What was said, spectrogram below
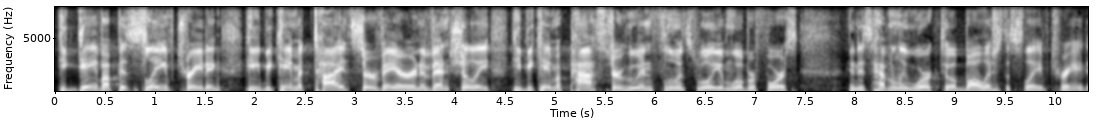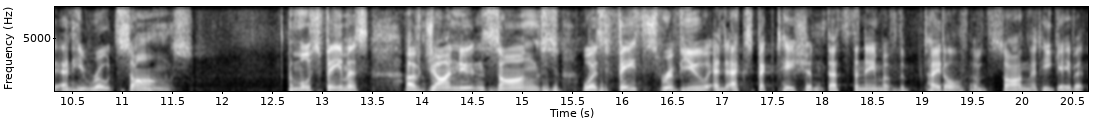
He gave up his slave trading. He became a tide surveyor, and eventually he became a pastor who influenced William Wilberforce in his heavenly work to abolish the slave trade, and he wrote songs. The most famous of John Newton's songs was Faith's Review and Expectation. That's the name of the title of the song that he gave it.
